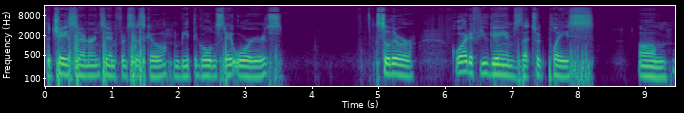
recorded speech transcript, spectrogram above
the Chase Center in San Francisco and beat the Golden State Warriors. So there were quite a few games that took place um,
